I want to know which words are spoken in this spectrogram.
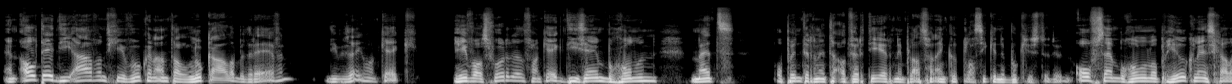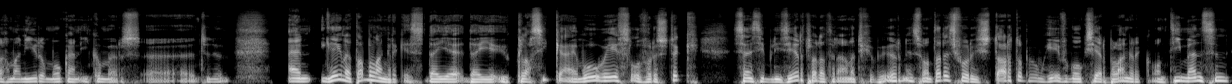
En altijd die avond geven we ook een aantal lokale bedrijven, die we zeggen van, kijk, geef als voorbeeld van, kijk, die zijn begonnen met op internet te adverteren in plaats van enkel klassiek in de boekjes te doen. Of zijn begonnen op heel kleinschalige manier om ook aan e-commerce uh, te doen. En ik denk dat dat belangrijk is. Dat je dat je, je klassiek KMO-weefsel voor een stuk sensibiliseert wat er aan het gebeuren is. Want dat is voor je start-up omgeving ook zeer belangrijk. Want die mensen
